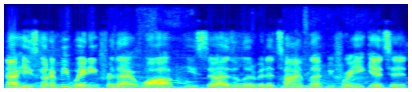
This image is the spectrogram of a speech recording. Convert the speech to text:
Now he's going to be waiting for that WAP. He still has a little bit of time left before he gets it.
